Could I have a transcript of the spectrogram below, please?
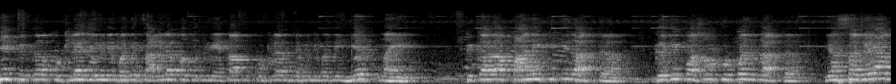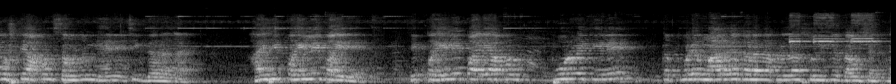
ही पिकं कुठल्या जमिनीमध्ये चांगल्या पद्धतीने येतात कुठल्या जमिनीमध्ये येत नाही? पिकाला पाणी किती लागतं? कधीपासून कुठपर्यंत लागतं? या सगळ्या गोष्टी आपण समजून घेण्याची गरज आहे. हा ही पहिली पायरी आहे. ही पहिली पायरी आपण पूर्ण केली तर पुढे मार्ग काढायला आपल्याला सोयीचं जाऊ शकत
